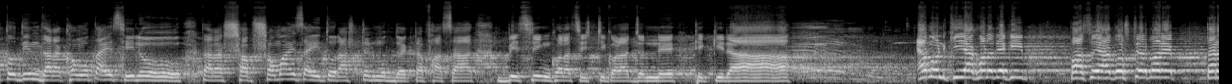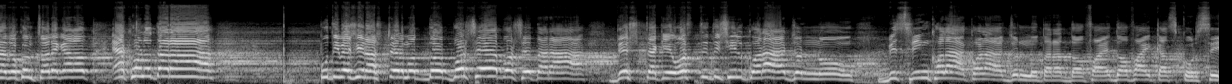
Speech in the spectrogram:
এতদিন যারা ক্ষমতায় ছিল, তারা সব সময় চাইতো রাষ্ট্রের মধ্যে একটা ফাসাদ, বিশৃঙ্খলা সৃষ্টি করার জন্যে, ঠিক কিনা এমনকি এখনও দেখি? পাঁচই আগস্টের পরে তারা যখন চলে গেল, এখনও তারা প্রতিবেশী রাষ্ট্রের মধ্যে বসে বসে তারা দেশটাকে অস্থিতিশীল করার জন্য, বিশৃঙ্খলা করার জন্য তারা দফায় দফায় কাজ করছে।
